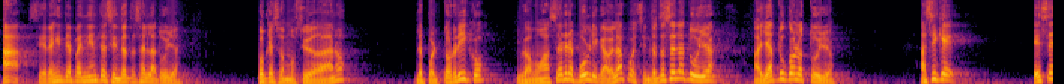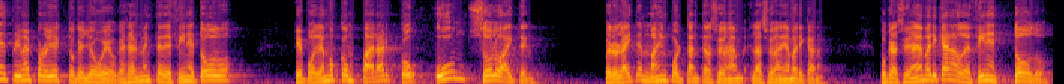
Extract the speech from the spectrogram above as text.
Ah, si eres independiente, siéntate a hacer la tuya. Porque somos ciudadanos de Puerto Rico y vamos a hacer república, ¿verdad? Pues siéntate a hacer la tuya, allá tú con los tuyos. Así que ese es el primer proyecto que yo veo, que realmente define todo, que podemos comparar con un solo ítem. Pero el ítem más importante, la ciudadanía, la ciudadanía americana. Porque la ciudadanía americana lo define todo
